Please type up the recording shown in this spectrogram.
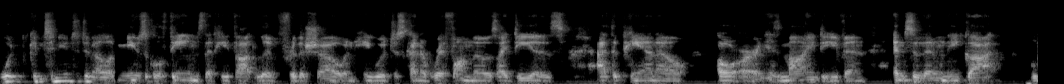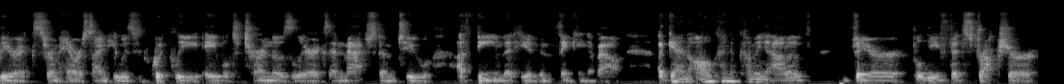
would continue to develop musical themes that he thought lived for the show and he would just kind of riff on those ideas at the piano or, in his mind even and so then when he got lyrics from Hammerstein, he was quickly able to turn those lyrics and match them to a theme that he had been thinking about. Again, all kind of coming out of their belief that structure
